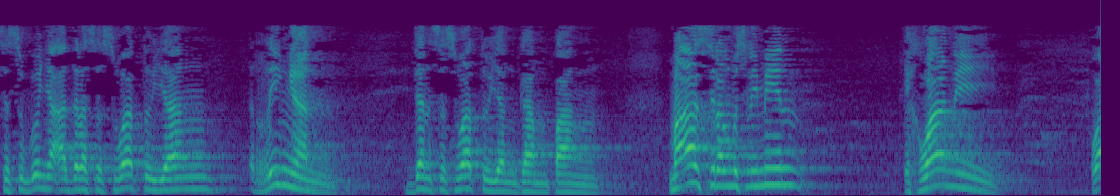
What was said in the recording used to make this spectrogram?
sesungguhnya adalah sesuatu yang ringan dan sesuatu yang gampang. Ma'asyiral muslimin, ikhwani wa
